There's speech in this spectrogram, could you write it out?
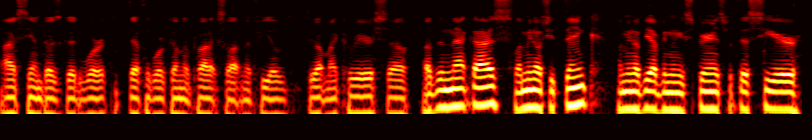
ICM does good work. Definitely worked on their products a lot in the field throughout my career. So other than that, guys, let me know what you think. Let me know if you have any experience with this here,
